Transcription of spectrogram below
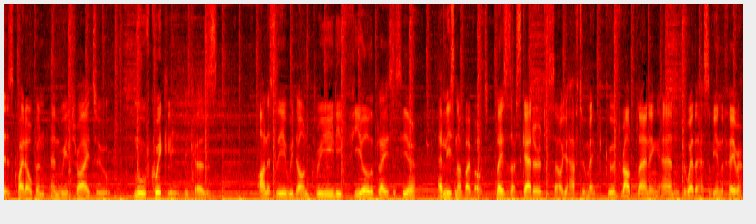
is quite open and we try to move quickly because honestly we don't really feel the places here at least not by boat. Places are scattered, so you have to make good route planning and the weather has to be in the favor.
